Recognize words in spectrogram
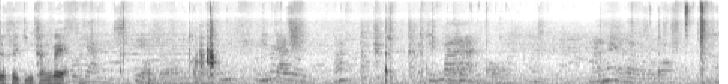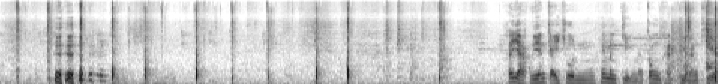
เต้เคยกินครั้งแรกถ้าอยากเลี้ยงไก่ชนให้มันเก่งนะต้องหัดกินหนังเค็ม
